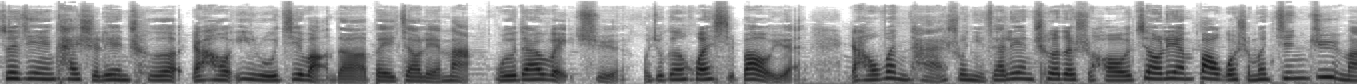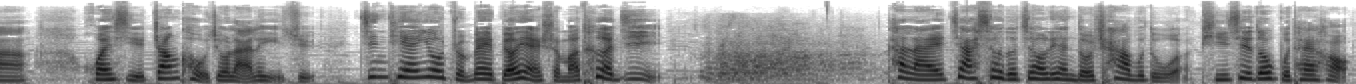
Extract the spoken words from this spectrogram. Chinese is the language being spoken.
最近开始练车，然后一如既往的被教练骂，我有点委屈，我就跟欢喜抱怨。然后问他说你在练车的时候教练报过什么金句吗？欢喜张口就来了一句，今天又准备表演什么特技？看来驾校的教练都差不多，脾气都不太好。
